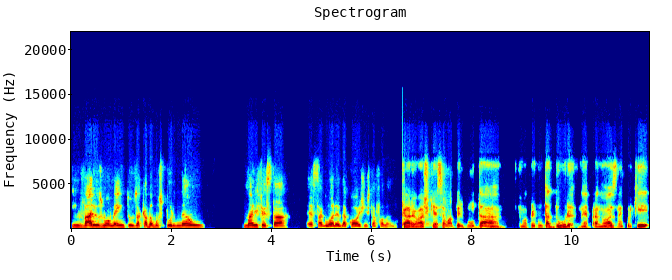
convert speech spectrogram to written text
em vários momentos acabamos por não manifestar essa glória da qual a gente está falando? Cara, eu acho que essa é uma pergunta, é uma pergunta dura, né, para nós, né, porque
